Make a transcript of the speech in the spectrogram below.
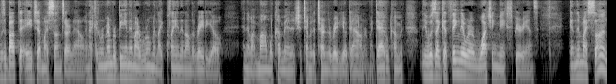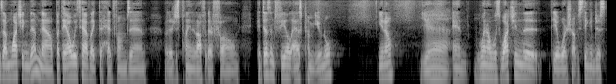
was about the age that my sons are now. And I can remember being in my room and like playing it on the radio. And then my mom would come in and she'd tell me to turn the radio down, or my dad would come in. It was like a thing they were watching me experience. And then my sons, I'm watching them now, but they always have like the headphones in or they're just playing it off of their phone. It doesn't feel as communal, you know? Yeah. And when I was watching the the award show, I was thinking just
